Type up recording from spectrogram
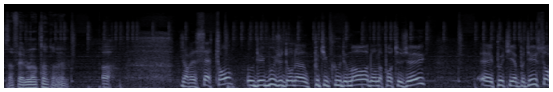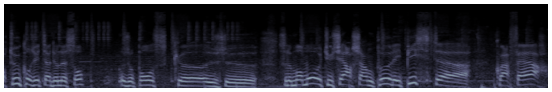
Ça fait longtemps quand même. J'avais 7 ans. Au début, je donnais un petit coup de main dans le potager. Et petit à petit, surtout quand j'étais adolescent, je pense que je... c'est le moment où tu cherches un peu les pistes, euh, quoi faire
